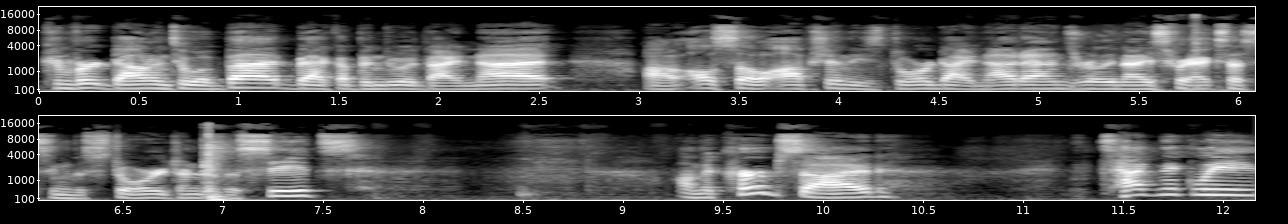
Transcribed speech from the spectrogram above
convert down into a bed, back up into a dinette. Uh, also, option these door dinette ends. Really nice for accessing the storage under the seats. On the curbside, technically,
